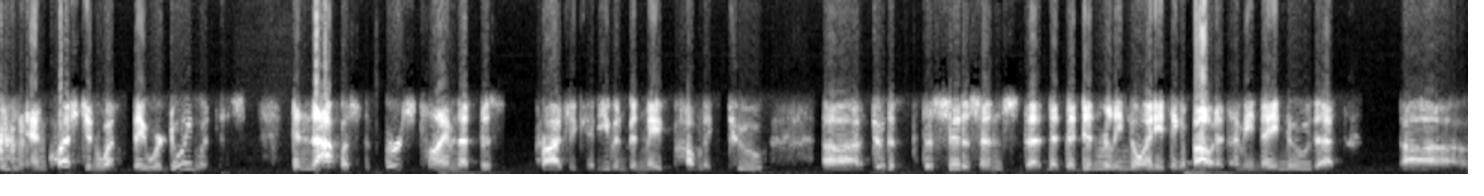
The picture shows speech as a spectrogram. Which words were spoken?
and questioned what they were doing with this. And that was the first time that this project had even been made public to uh, to the, the citizens that, that, that didn't really know anything about it. I mean, they knew that uh,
